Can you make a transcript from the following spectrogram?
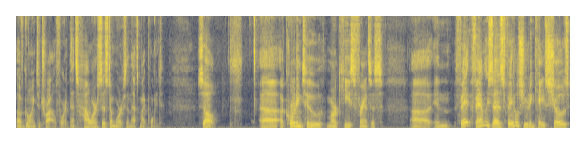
of going to trial for it. That's how our system works, and that's my point. So, uh, according to Marquise Francis, uh, in fa- family says fatal shooting case shows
